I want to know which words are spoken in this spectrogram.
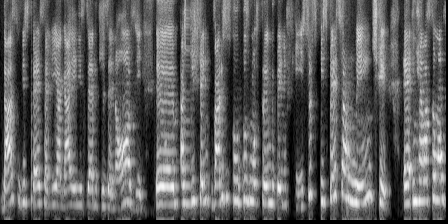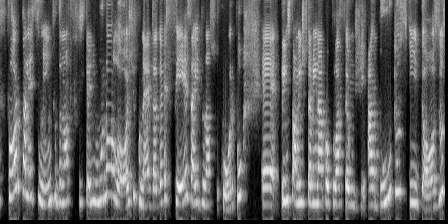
Da subespécie ali HN019, eh, a gente tem vários estudos mostrando benefícios, especialmente eh, em relação ao fortalecimento do nosso sistema imunológico, né, da defesa aí do nosso corpo, eh, principalmente também na população de adultos e idosos.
